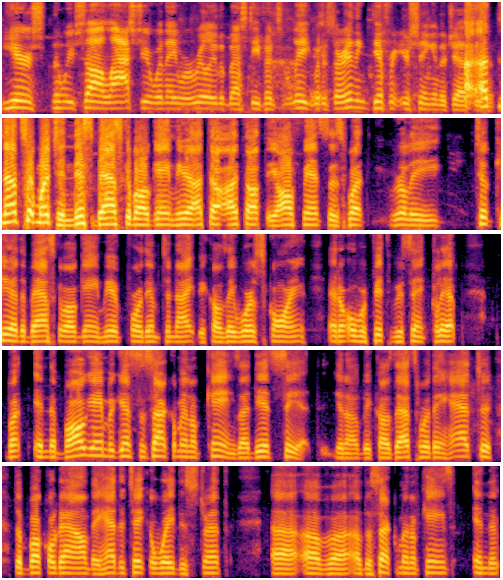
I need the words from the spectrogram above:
years than we saw last year when they were really the best defense in the league? But is there anything different you're seeing in the Jazz? I, not so much in this basketball game here. I thought I thought the offense is what really took care of the basketball game here for them tonight because they were scoring at an over 50% clip. But in the ball game against the Sacramento Kings, I did see it, you know, because that's where they had to to buckle down. They had to take away the strength uh, of uh, of the Sacramento Kings in the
